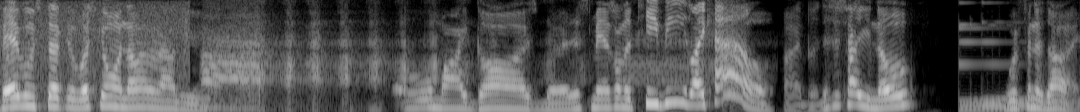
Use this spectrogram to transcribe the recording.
Bedroom stuck in. What's going on around here? Oh my gosh, bro. This man's on the TV. Like, how? Alright, but this is how you know we're finna die.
